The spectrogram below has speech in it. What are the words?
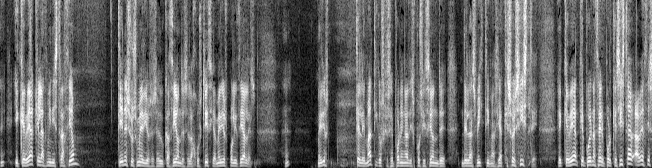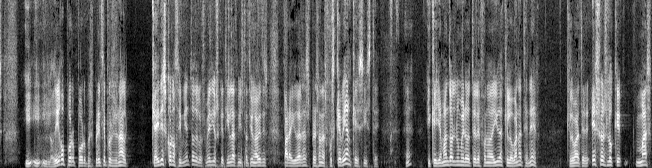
¿eh? Y que vea que la Administración tiene sus medios, desde educación, desde la justicia, medios policiales, ¿eh? medios telemáticos que se ponen a disposición de, las víctimas, ya que eso existe, ¿eh? que vean qué pueden hacer, porque existe a veces, y, lo digo por, por experiencia profesional, que hay desconocimiento de los medios que tiene la Administración a veces para ayudar a esas personas, pues que vean que existe. Y que llamando al número de teléfono de ayuda, que lo van a tener. Que lo van a tener. Eso es lo que más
